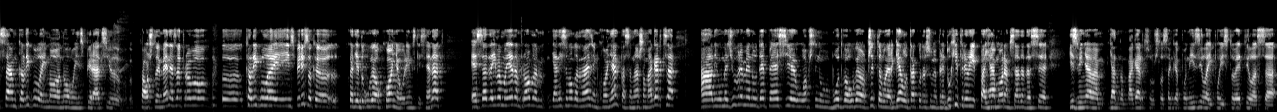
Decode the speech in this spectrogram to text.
sam Kaligula imao novu inspiraciju, kao što je mene zapravo Kaligula i inspirisao kad je uveo konja u rimski senat. E sada imamo jedan problem, ja nisam mogla da nađem konja, pa sam našla magarca, ali umeđu vremenu DPS je u opštinu Budva uveo čitavu ergelu tako da su me preduhitrili, pa ja moram sada da se izvinjavam jadnom magarcu što sam ga ponizila i poistovetila sa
